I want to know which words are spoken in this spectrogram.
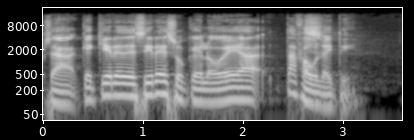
O sea, ¿qué quiere decir eso? Que la OEA está a favor de Haití.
